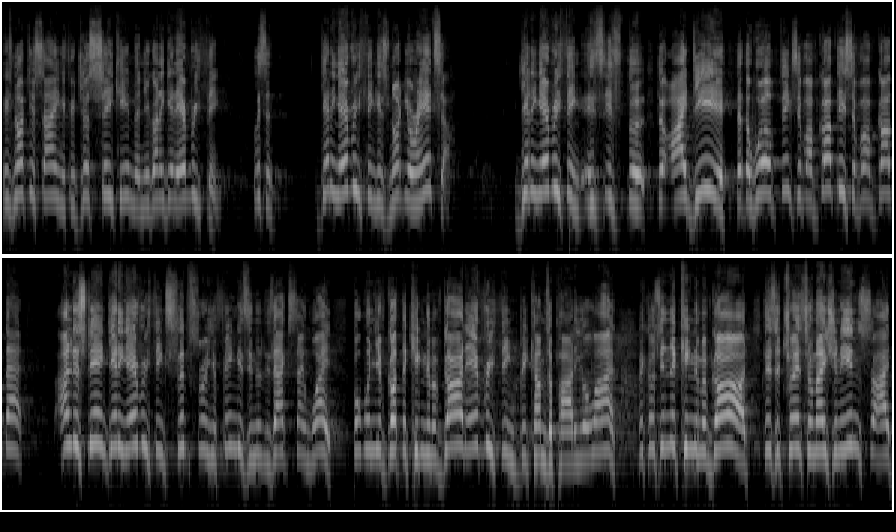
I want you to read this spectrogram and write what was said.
He's not just saying if you just seek Him, then you're going to get everything. Listen, getting everything is not your answer. Getting everything is, is the, the idea that the world thinks if I've got this, if I've got that, Understand getting everything slips through your fingers in the exact same way. But when you've got the kingdom of God, everything becomes a part of your life. Because in the kingdom of God, there's a transformation inside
